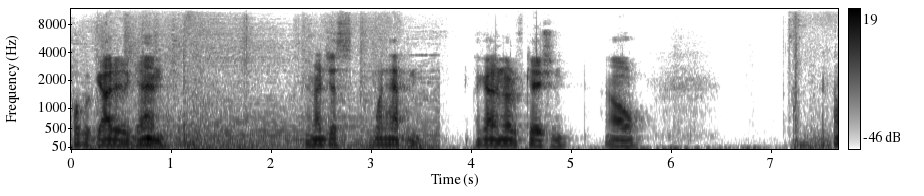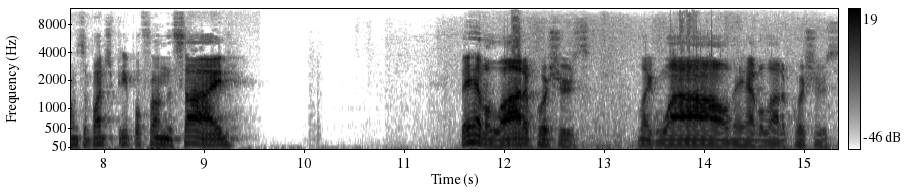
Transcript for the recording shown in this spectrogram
Poco got it again. And I just... What happened? I got a notification. Oh. There comes a bunch of people from the side. They have a lot of pushers. Like, wow, they have a lot of pushers.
